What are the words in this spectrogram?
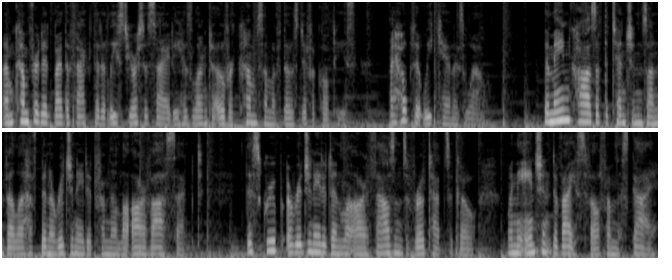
I'm comforted by the fact that at least your society has learned to overcome some of those difficulties. I hope that we can as well. The main cause of the tensions on Vela have been originated from the La'ar Va sect. This group originated in La'ar thousands of rotats ago, when the ancient device fell from the sky.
